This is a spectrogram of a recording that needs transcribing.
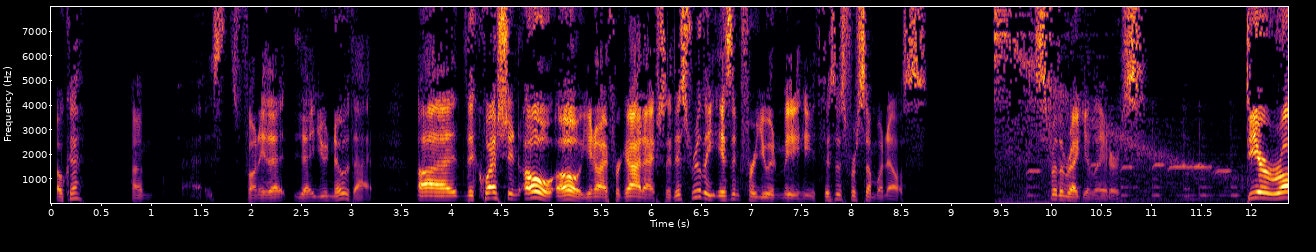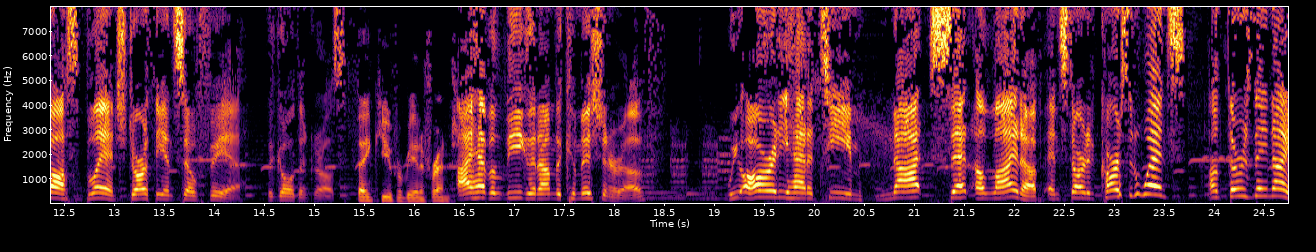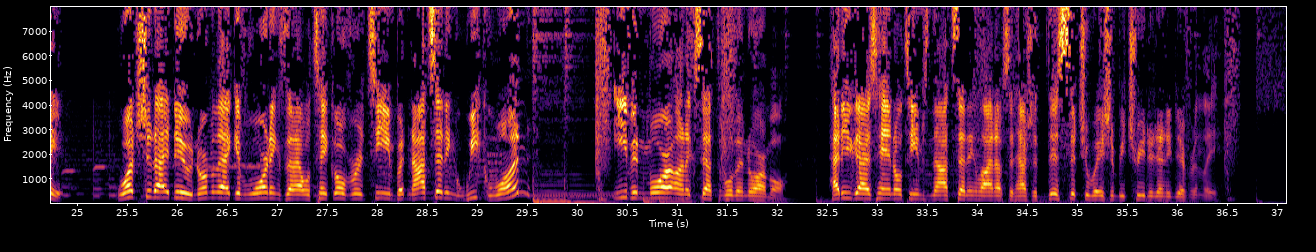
Okay. Um, it's funny that, that you know that. Uh, the question, oh, oh, you know, I forgot actually. This really isn't for you and me, Heath. This is for someone else. It's for the regulators. Dear Rose, Blanche, Dorothy, and Sophia, the Golden Girls. Thank you for being a friend. I have a league that I'm the commissioner of. We already had a team not set a lineup and started Carson Wentz on Thursday night. What should I do? Normally I give warnings that I will take over a team, but not setting week one? Even more unacceptable than normal. How do you guys handle teams not setting lineups and how should this situation be treated any differently?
